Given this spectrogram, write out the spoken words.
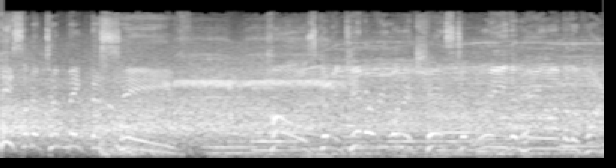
piece of it to make the save. Hall's going to give everyone a chance to breathe and hang on to the puck.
